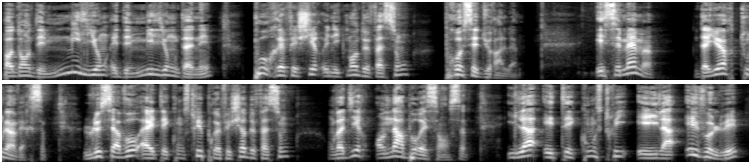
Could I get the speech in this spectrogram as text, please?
pendant des millions et des millions d'années pour réfléchir uniquement de façon procédurale. Et c'est même D'ailleurs, tout l'inverse. Le cerveau a été construit pour réfléchir de façon, on va dire, en arborescence. Il a été construit et il a évolué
